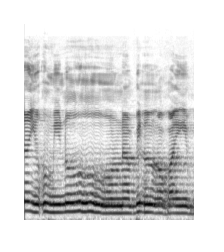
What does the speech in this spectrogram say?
يؤمنون بالغيب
